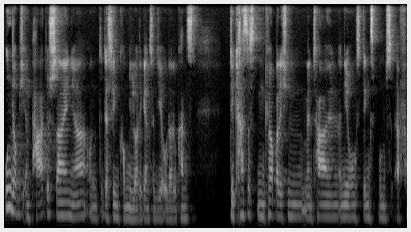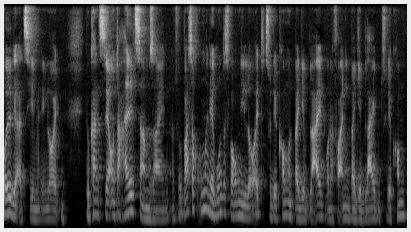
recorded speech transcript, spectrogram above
unglaublich empathisch sein, ja, und deswegen kommen die Leute gern zu dir. Oder du kannst die krassesten körperlichen, mentalen Ernährungsdingsbums Erfolge erzielen mit den Leuten. Du kannst sehr unterhaltsam sein. Also was auch immer der Grund ist, warum die Leute zu dir kommen und bei dir bleiben oder vor allen Dingen bei dir bleiben, zu dir kommen,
